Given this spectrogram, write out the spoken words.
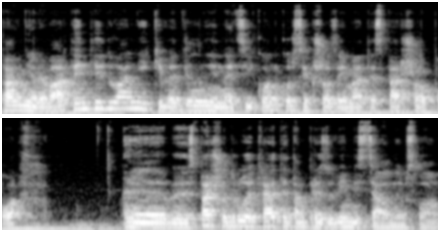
певні реварди індивідуальні, які виділені на цей конкурс, якщо займете з першого по з першого, друге, третє, там призові місця, одним словом.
